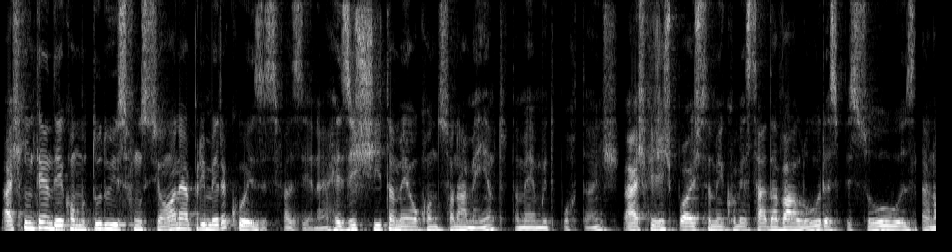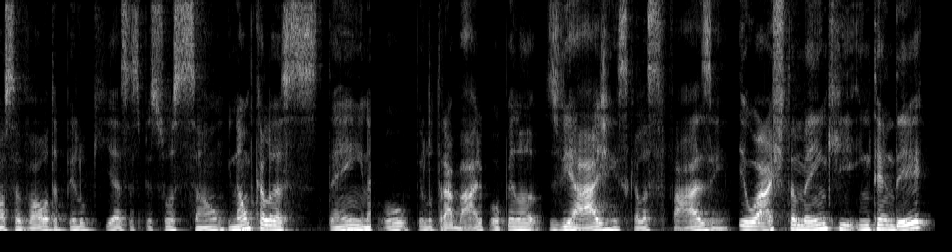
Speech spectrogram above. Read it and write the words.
Acho que entender como tudo isso funciona é a primeira coisa a se fazer, né? Resistir também ao condicionamento também é muito importante. Acho que a gente pode também começar a dar valor às pessoas à nossa volta pelo que essas pessoas são e não porque elas têm, né? Ou pelo trabalho, ou pelas viagens que elas fazem. Eu acho também que entender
